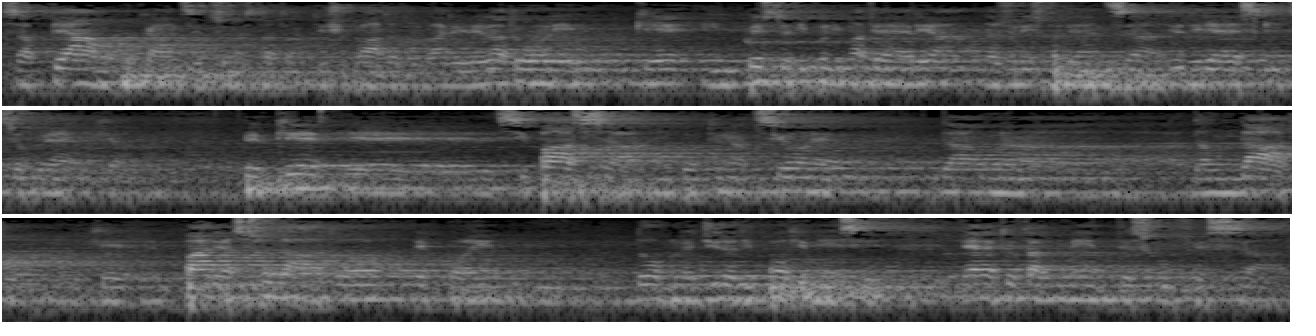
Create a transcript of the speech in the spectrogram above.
Sappiamo, poc'anzi insomma, è stato anticipato da vari relatori, che in questo tipo di materia la giurisprudenza, io direi, è schizofrenica, perché eh, si passa in continuazione da, una, da, un dato che pare assodato e poi dopo nel giro di pochi mesi viene totalmente sconfessato.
